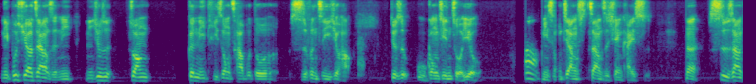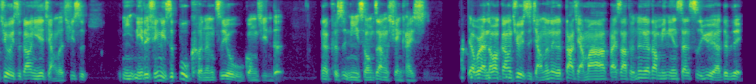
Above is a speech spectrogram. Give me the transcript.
你不需要这样子，你你就是装跟你体重差不多十分之一就好，就是五公斤左右。嗯，你从这样这样子先开始。那事实上，就一直刚刚也讲了，其实你你的行李是不可能只有五公斤的。那可是你从这样先开始，要不然的话，刚刚就一直讲的那个大甲妈白沙屯，那个到明年三四月啊，对不对？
